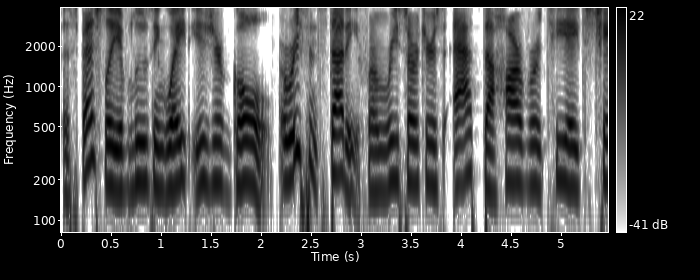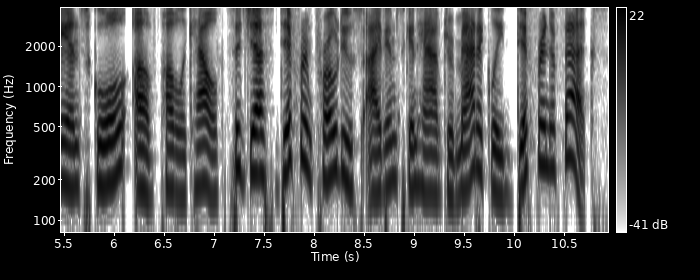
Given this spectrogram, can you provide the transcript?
Especially if losing weight is your goal. A recent study from researchers at the Harvard T.H. Chan School of Public Health suggests different produce items can have dramatically different effects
